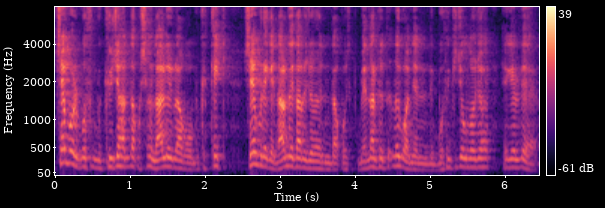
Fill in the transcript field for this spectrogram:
재벌 무슨 뭐 규제한다고 시간 날리라고 뭐 개- 재벌에게 날개 달아줘야 된다고 맨날 떠들고 앉았는데 무슨 귀족 노조 해결돼?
